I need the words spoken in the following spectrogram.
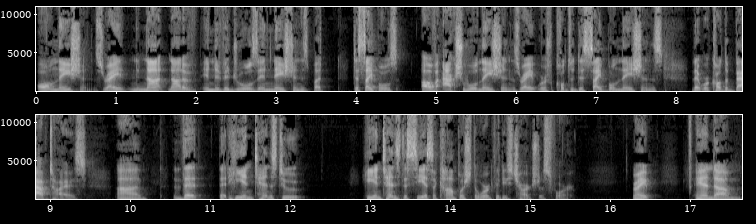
all nations, right? Not not of individuals in nations, but disciples of actual nations, right? We're called to disciple nations. That we're called to baptize. Uh, that that he intends to he intends to see us accomplish the work that he's charged us for, right? And um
